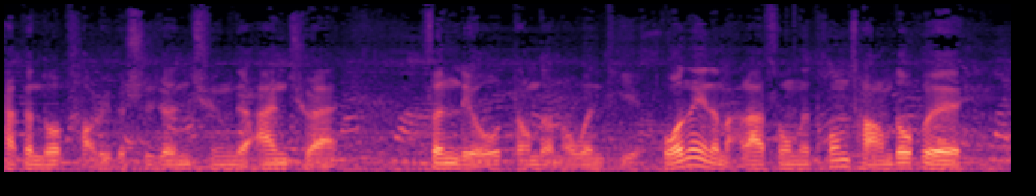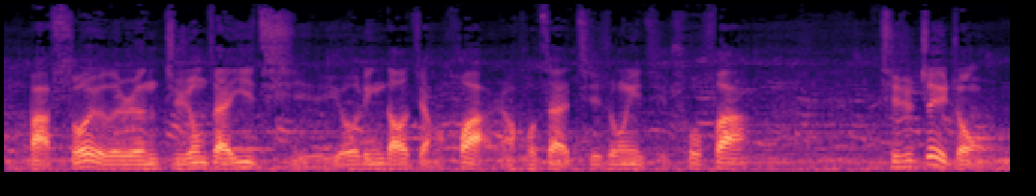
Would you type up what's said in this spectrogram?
它更多考虑的是人群的安全、分流等等的问题。国内的马拉松呢，通常都会把所有的人集中在一起，由领导讲话，然后再集中一起出发。其实这种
